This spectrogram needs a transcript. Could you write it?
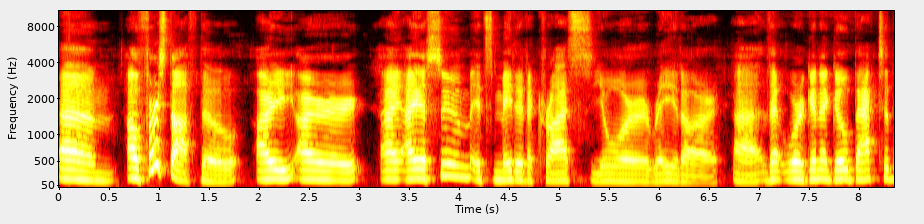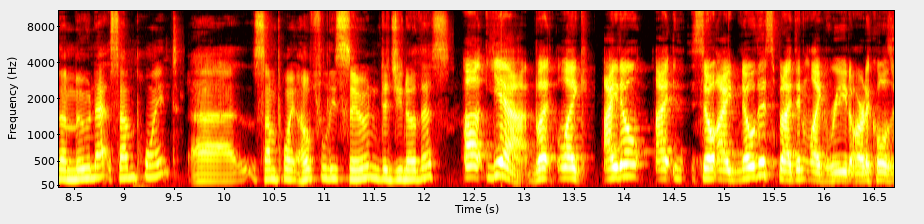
Um, oh, first off, though, are are I, I assume it's made it across your radar uh, that we're gonna go back to the moon at some point. Uh, some point, hopefully soon. Did you know this? Uh, yeah, but like I don't. I so I know this, but I didn't like read articles.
